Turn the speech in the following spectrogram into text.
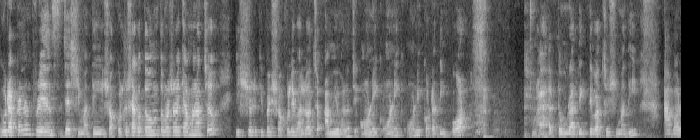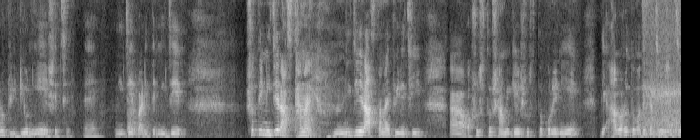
গুড আফটারনুন ফ্রেন্ডস জয় শ্রীমতী। সকলকে স্বাগতম। তোমরা সবাই কেমন আছো? ঈশ্বরের কৃপায় সকলেই ভালো আছো, আমিও ভালো আছি। অনেক অনেক অনেক কটা দিন পর তোমরা দেখতে পাচ্ছ সীমাদি আবারও ভিডিও নিয়ে এসেছে। হ্যাঁ নিজের বাড়িতে, নিজের, সত্যি নিজের আস্থানায় নিজের আস্থানায় ফিরেছি অসুস্থ স্বামীকে সুস্থ করে নিয়ে, দিয়ে আবারও তোমাদের কাছে এসেছি।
